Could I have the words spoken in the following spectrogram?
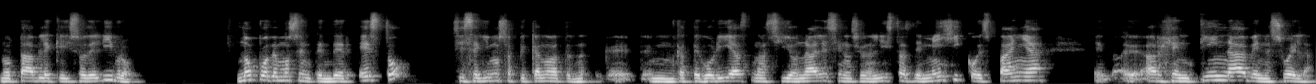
notable que hizo del libro. No podemos entender esto si seguimos aplicando eh, categorías nacionales y nacionalistas de México, España, eh, eh, Argentina, Venezuela.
